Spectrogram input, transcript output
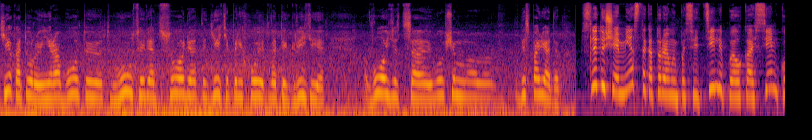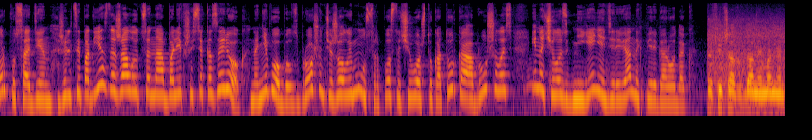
те, которые не работают, мусорят, ссорят, дети приходят в этой грязи, возятся, в общем, беспорядок. Следующее место, которое мы посетили, ПЛК-7, корпус 1. Жильцы подъезда жалуются на обвалившийся козырек. На него был сброшен тяжелый мусор, после чего штукатурка обрушилась и началось гниение деревянных перегородок. Сейчас в данный момент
